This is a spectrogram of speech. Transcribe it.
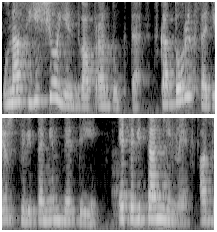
У нас еще есть два продукта, в которых содержится витамин D3. Это витамины АЗ,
